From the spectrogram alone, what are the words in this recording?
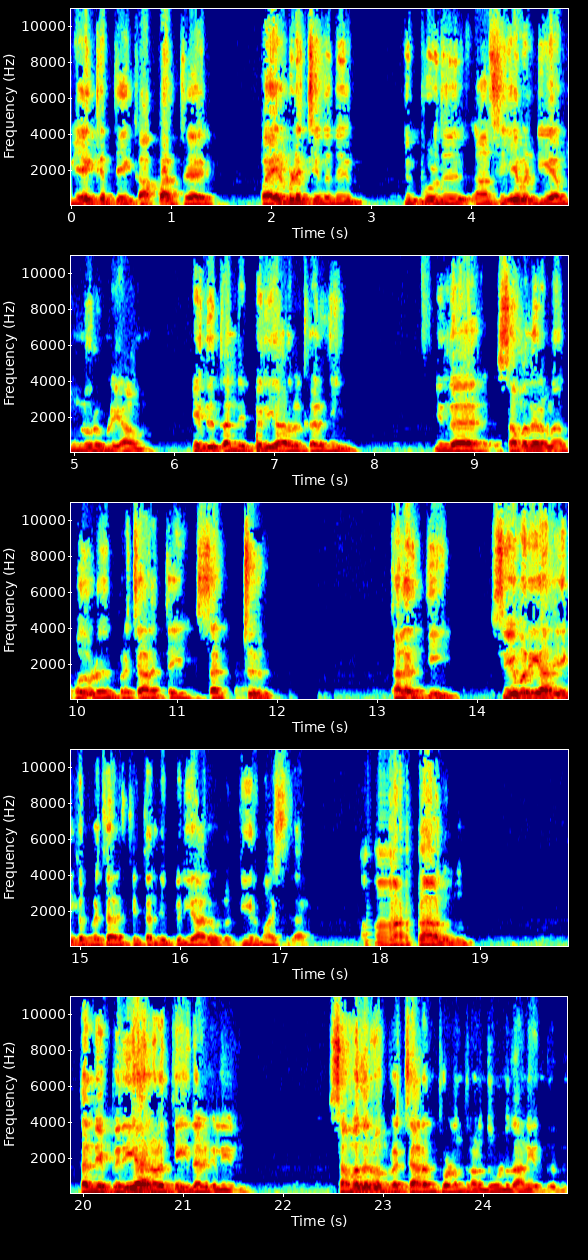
இயக்கத்தை காப்பாற்ற பயன்பட செய்வது இப்பொழுது நான் செய்ய வேண்டிய முன்னுரிமையாகும் என்று தந்தை பெரியார்கள் கருதி இந்த சமதர்ம பொது பிரச்சாரத்தை சற்று தளர்த்தி சுயமரியாதை இயக்க பிரச்சாரத்தை தந்தை பெரியார் அவர்கள் தீர்மானித்தார். ஆனாலும் தந்தை பெரியார் நடத்திய இதழ்களில் சமதர்ம பிரச்சாரம் தொடர்ந்து நடந்து கொண்டுதான் இருந்தது.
